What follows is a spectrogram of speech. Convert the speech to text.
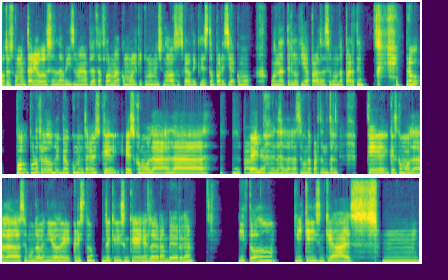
Otros comentarios en la misma plataforma, como el que tú me mencionabas, Oscar, de que esto parecía como una trilogía para la segunda parte. Pero por, otro lado, veo comentarios que es como la, la, la, segunda parte, que, que es como la, la, segunda venida de Cristo, de que dicen que es la gran verga y todo, y que dicen que ah, es... Mm,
